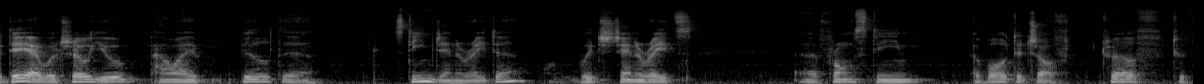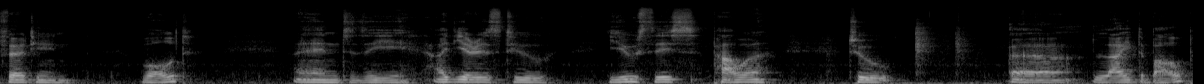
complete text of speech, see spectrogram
Today I will show you how I build a steam generator which generates uh, from steam a voltage of 12 to 13 volt. And the idea is to use this power to uh, light a bulb.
